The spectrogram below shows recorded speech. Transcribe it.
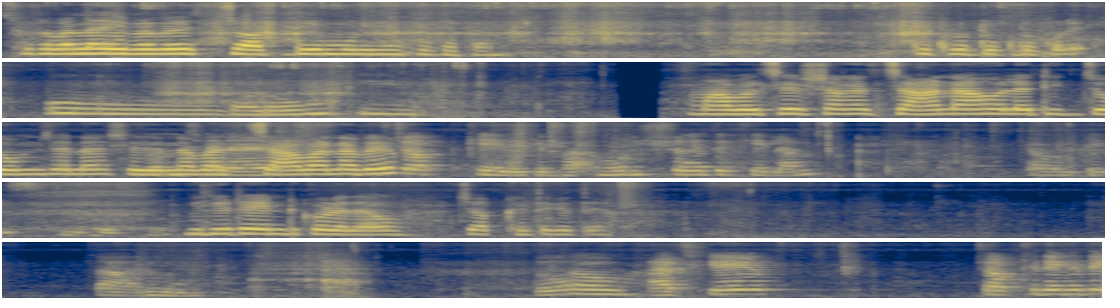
ছোটোবেলায় এইভাবে চপ দিয়ে মুড়ি মেখে খেতাম টুকরো টুকরো করে। ও গরম মা বলছে এর সঙ্গে চা না হলে ঠিক জমছে না সেজন্য আবার চা বানাবে। চপ খেয়ে দেখি মুড়ির সঙ্গে তো খেলাম। কেমন টেস্টি হয়েছে। ভিডিওটা এন্ড করে দাও চপ খেতে খেতে। দারুণ। তো আজকে চপ খেতে খেতে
